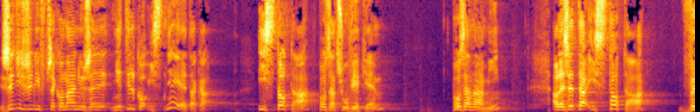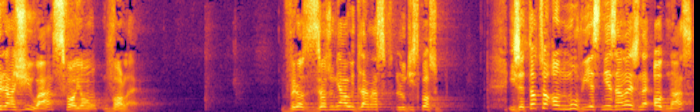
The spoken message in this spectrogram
Żydzi żyli w przekonaniu, że nie tylko istnieje taka istota poza człowiekiem, poza nami, ale że ta istota wyraziła swoją wolę. W zrozumiały dla nas ludzi sposób. I że to, co on mówi, jest niezależne od nas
